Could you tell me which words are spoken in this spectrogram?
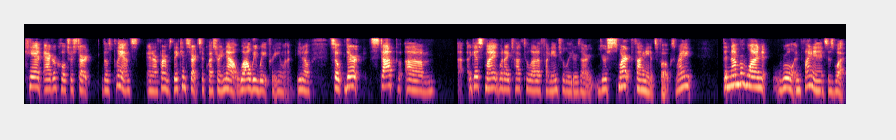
can't agriculture start those plants in our farms? They can start sequestering now while we wait for Elon. You know, so there stop um I guess my what I talk to a lot of financial leaders are you're smart finance folks, right? The number one rule in finance is what?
